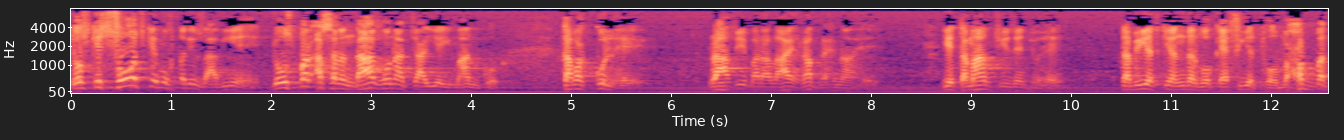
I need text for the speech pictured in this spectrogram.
جو اس کی سوچ کے مختلف زاویے ہیں، جو اس پر اثر انداز ہونا چاہیے ایمان کو۔ توکل ہے، راضی برالائے رب رہنا ہے۔ یہ تمام چیزیں جو ہیں، طبیعت کے اندر وہ کیفیت ہو، محبت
